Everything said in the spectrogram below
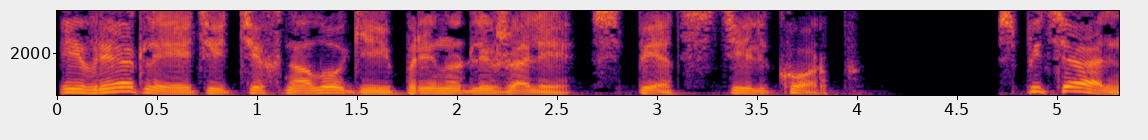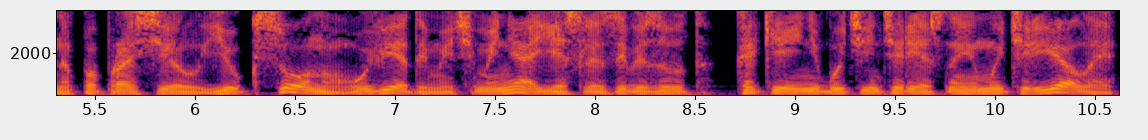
И вряд ли эти технологии принадлежали спецстилькорп. Специально попросил Юксону уведомить меня, если завезут какие-нибудь интересные материалы,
